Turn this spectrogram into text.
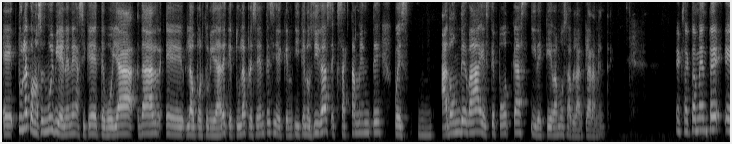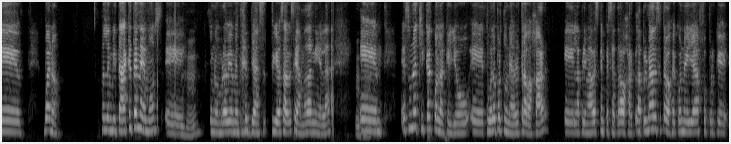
Eh, tú la conoces muy bien, Nene, así que te voy a dar eh, la oportunidad de que tú la presentes y, de que, y que nos digas exactamente, pues, a dónde va este podcast y de qué vamos a hablar claramente. Exactamente. Eh, bueno, pues la invitada que tenemos, eh, su nombre obviamente ya, tú ya sabes, se llama Daniela. Eh, es una chica con la que yo eh, tuve la oportunidad de trabajar. la primera vez que empecé a trabajar, la primera vez que trabajé con ella fue porque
